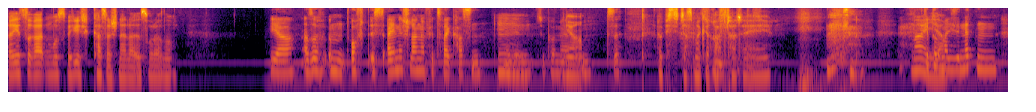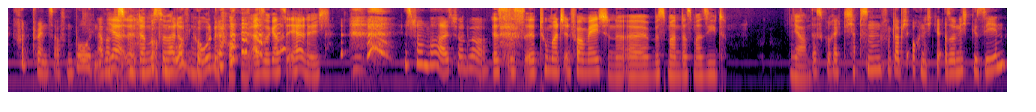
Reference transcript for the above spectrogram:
jetzt raten musst, welche Kasse schneller ist oder so. Ja, also ähm, oft ist eine Schlange für zwei Kassen in Mm. den Supermärkten. Das, äh, Bis ich das mal gerafft hatte, ey. Na, Gibt ja. doch mal diese netten Footprints auf dem Boden. Aber ja, da musst du halt auf den Boden gucken. Also ganz ehrlich. ist schon wahr, ist schon wahr. Es ist uh, too much information, uh, bis man das mal sieht. Ja. Das ist korrekt. Ich habe es, glaube ich, auch nicht, also nicht gesehen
